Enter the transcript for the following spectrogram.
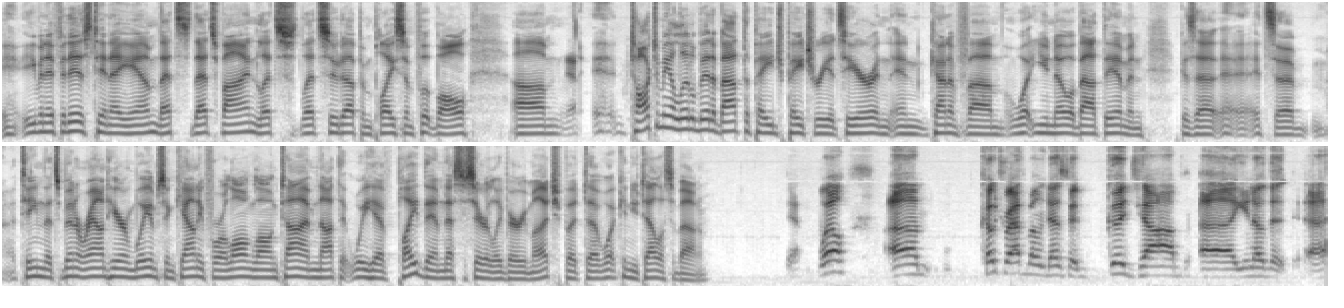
even if it is 10 a.m., that's that's fine. Let's let's suit up and play some football. Um, yeah. Talk to me a little bit about the Page Patriots here and, and kind of um, what you know about them. And because uh, it's a, a, team that's been around here in Williamson County for a long, long time. Not that we have played them necessarily very much, but uh, what can you tell us about them? Yeah. Well, um, Coach Rathbone does a good job. Uh, you know, that uh,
